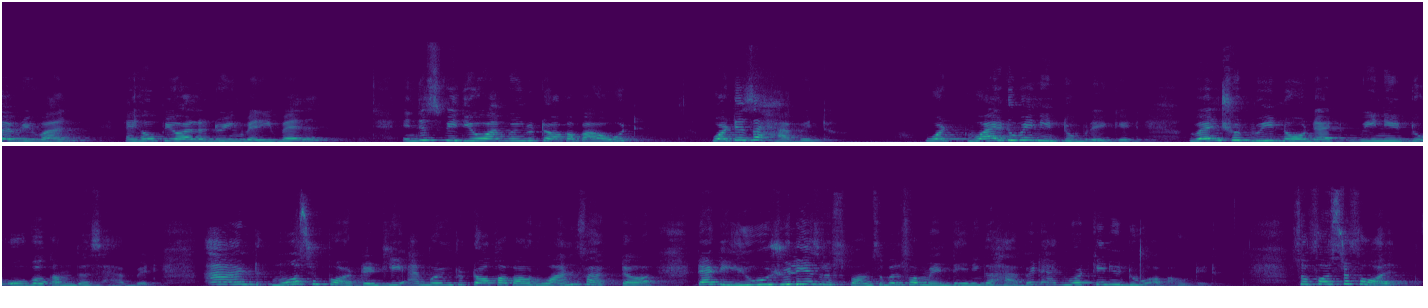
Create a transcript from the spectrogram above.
everyone, I hope you all are doing very well. In this video, I'm going to talk about what is a habit, what, why do we need to break it, when should we know that we need to overcome this habit, and most importantly, I'm going to talk about one factor that usually is responsible for maintaining a habit and what can you do about it. So first of all,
